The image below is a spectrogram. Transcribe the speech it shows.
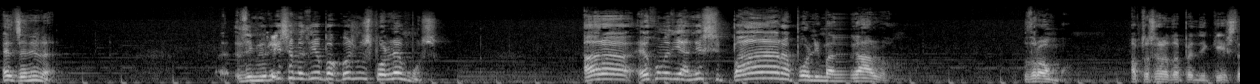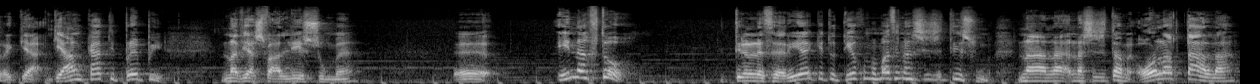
Έτσι δεν είναι δημιουργήσαμε δύο παγκόσμιους πολέμους. Άρα έχουμε διανύσει πάρα πολύ μεγάλο δρόμο από το 45 και ύστερα και, και αν κάτι πρέπει να διασφαλίσουμε ε, είναι αυτό. Την ελευθερία και το ότι έχουμε μάθει να συζητήσουμε, να, να, να συζητάμε. Όλα τα άλλα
